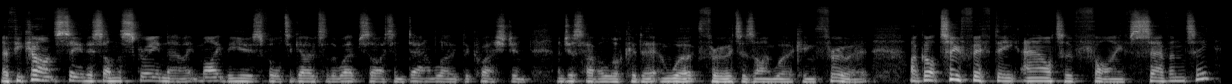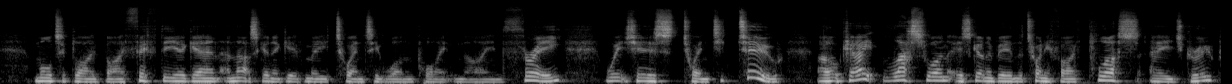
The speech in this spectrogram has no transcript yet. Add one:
Now, if you can't see this on the screen now, it might be useful to go to the website and download the question and just have a look at it and work through it as I'm working through it. I've got 250 out of 570 multiplied by 50 again and that's going to give me 21.93 which is 22 okay last one is going to be in the 25 plus age group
